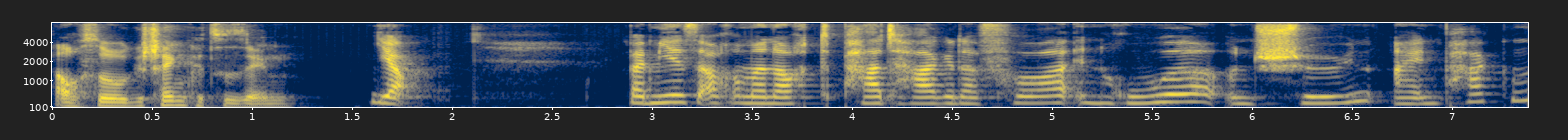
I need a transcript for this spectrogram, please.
auch so Geschenke zu sehen. Ja. Bei mir ist auch immer noch ein paar Tage davor in Ruhe und schön einpacken.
